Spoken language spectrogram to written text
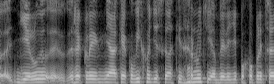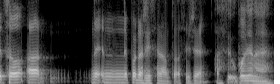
eh, dílu eh, řekli nějaké jako východisko, nějaké zhrnutí, aby lidi pochopili, co je co a ne, nepodaří se nám to asi, že? Asi úplně ne.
